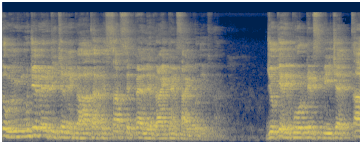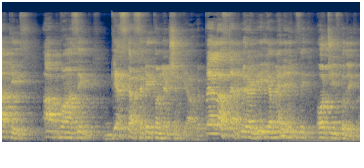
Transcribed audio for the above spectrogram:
तो मुझे मेरे टीचर ने कहा था कि सबसे पहले राइट हैंड साइड को देखना, जो कि रिपोर्टेड स्पीच है, ताकि आप वहाँ से गेस कर सके कंजक्शन क्या होगा। पहला स्टेप मेरा यही है, मैंने किसी और चीज़ को देखना।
